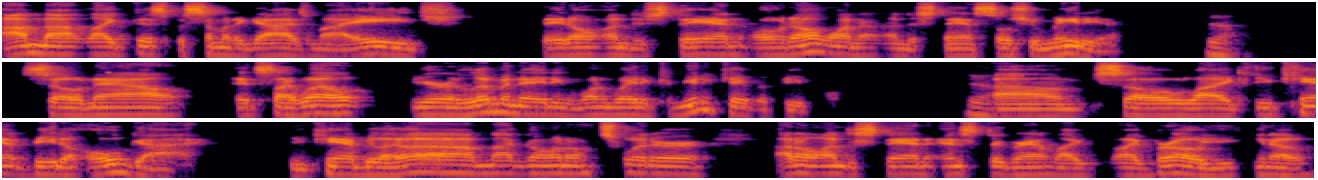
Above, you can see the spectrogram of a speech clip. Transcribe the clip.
I'm not like this, but some of the guys my age, they don't understand or don't want to understand social media. Yeah. So now it's like, well, you're eliminating one way to communicate with people. Yeah. Um, so like you can't be the old guy. You can't be like, oh, I'm not going on Twitter. I don't understand Instagram. Like, like, bro, you you know,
